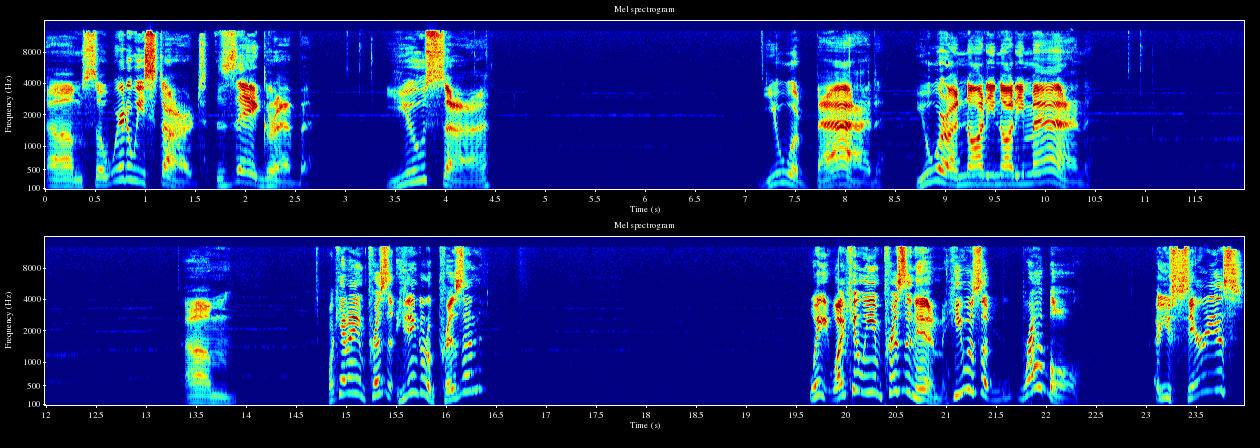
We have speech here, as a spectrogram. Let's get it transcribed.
Um, so where do we start? Zagreb. You, sir. You were bad. You were a naughty, naughty man. Um, why can't I imprison? He didn't go to prison? Wait, why can't we imprison him? He was a rebel. Are you serious?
